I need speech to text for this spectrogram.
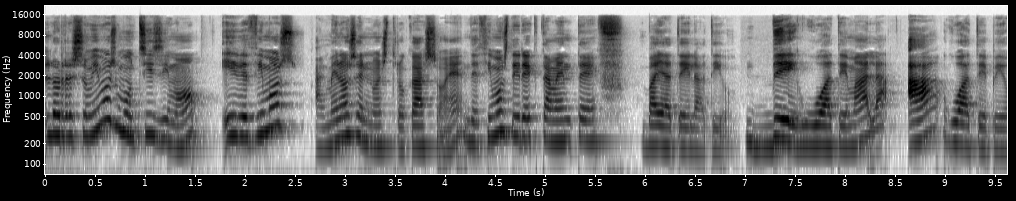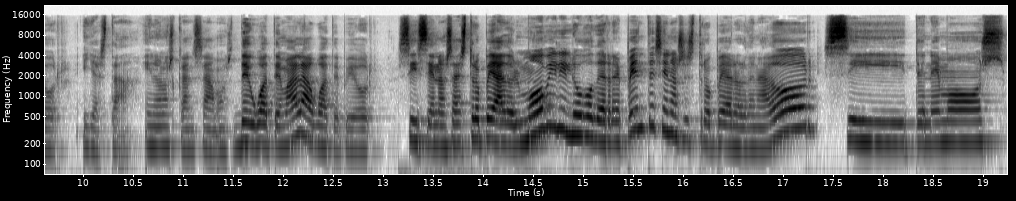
lo resumimos muchísimo y decimos, al menos en nuestro caso, ¿eh? decimos directamente, vaya tela, tío, de Guatemala a Guatepeor. Y ya está, y no nos cansamos. De Guatemala a Guatepeor si se nos ha estropeado el móvil y luego de repente se nos estropea el ordenador, si tenemos,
